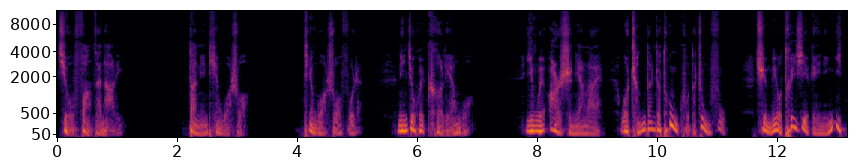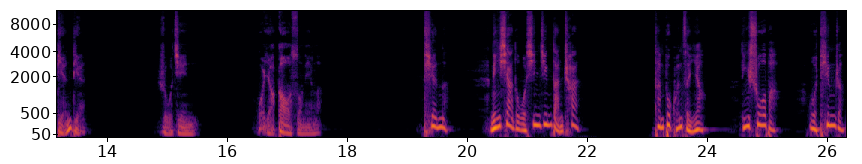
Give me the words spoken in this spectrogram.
就放在那里。但您听我说，听我说，夫人，您就会可怜我，因为二十年来我承担着痛苦的重负，却没有推卸给您一点点。如今，我要告诉您了。天哪！您吓得我心惊胆颤。但不管怎样，您说吧，我听着。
